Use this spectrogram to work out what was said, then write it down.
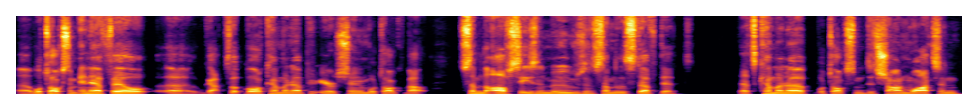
Uh, we'll talk some NFL. Uh, we've got football coming up here soon. We'll talk about some of the offseason moves and some of the stuff that that's coming up. We'll talk some Deshaun Watson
